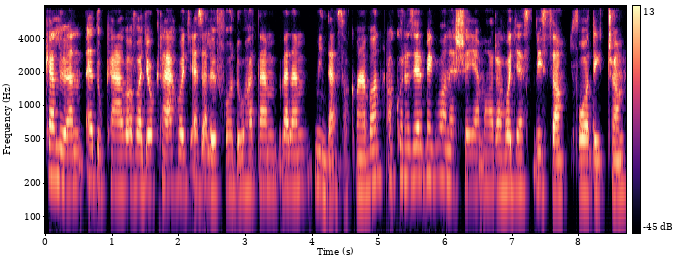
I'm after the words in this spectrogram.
kellően edukálva vagyok rá, hogy ez előfordulhat velem minden szakmában, akkor azért még van esélyem arra, hogy ezt vissza fordítsam.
